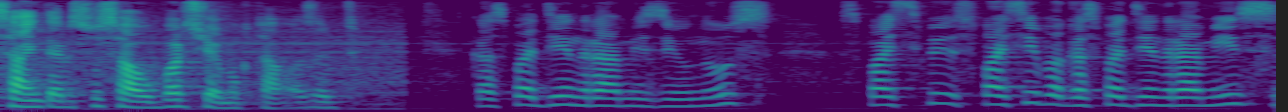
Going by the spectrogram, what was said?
საინტერესო საუბარს შემოგთავაზებთ. господин рамиз юнус спасибо господин рамиз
